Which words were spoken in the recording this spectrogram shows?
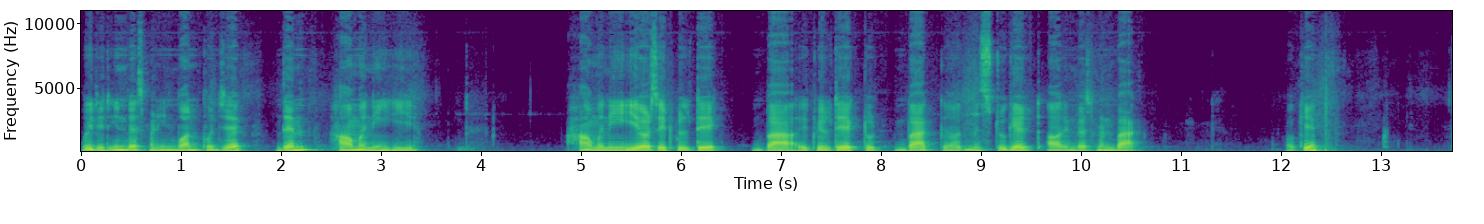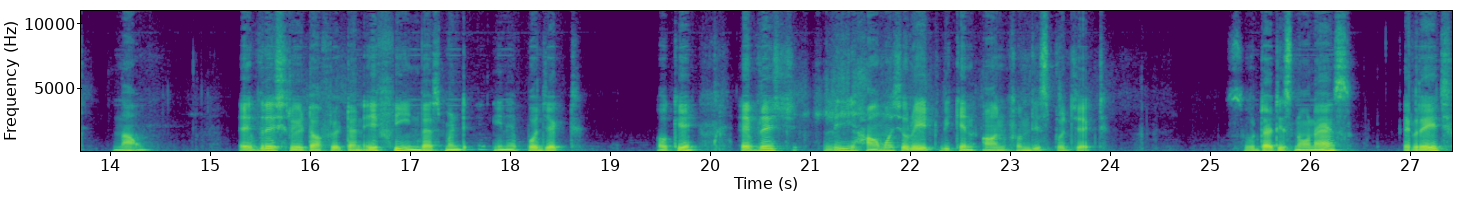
we did investment in one project then how many how many years it will take back it will take to back uh, means to get our investment back. Okay. Now average rate of return. If we investment in a project okay averagely how much rate we can earn from this project? So that is known as average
